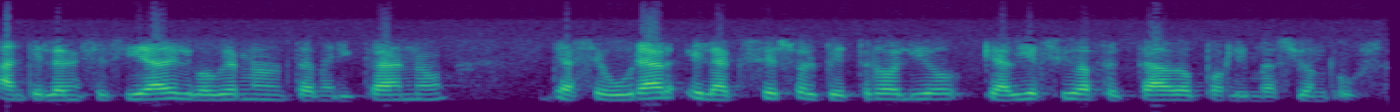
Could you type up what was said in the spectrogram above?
ante la necesidad del gobierno norteamericano de asegurar el acceso al petróleo que había sido afectado por la invasión rusa.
